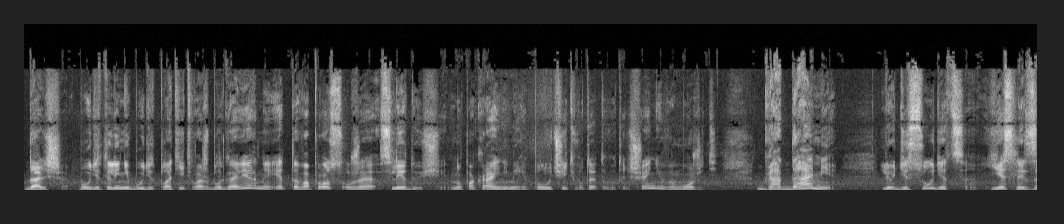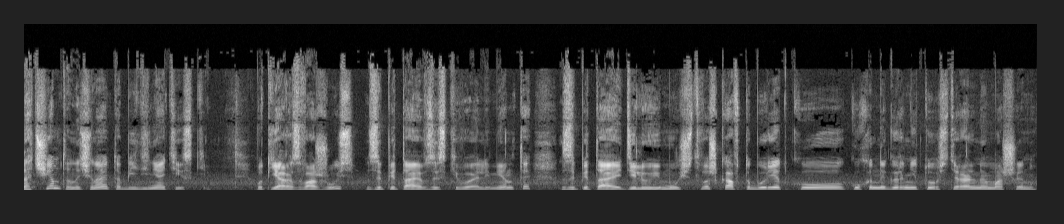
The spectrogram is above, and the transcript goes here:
Дальше, будет или не будет платить ваш благоверный, это вопрос уже следующий. Но, по крайней мере, получить вот это вот решение вы можете. Годами люди судятся, если зачем-то начинают объединять иски. Вот я развожусь, запятая взыскиваю алименты, запятая делю имущество, шкаф, табуретку, кухонный гарнитур, стиральную машину,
